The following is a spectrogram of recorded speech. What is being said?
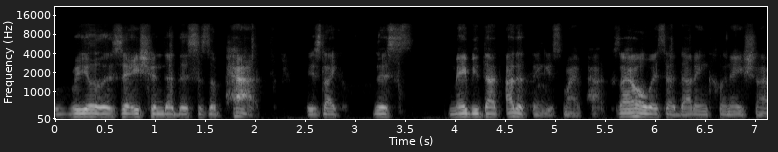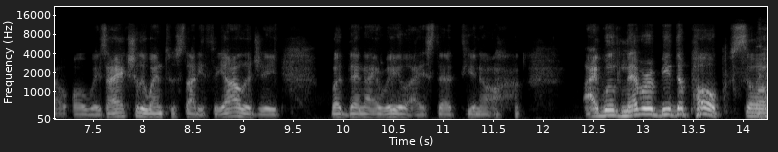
realization that this is a path. It's like this maybe that other thing is my path because i always had that inclination i always i actually went to study theology but then i realized that you know I will never be the Pope. So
